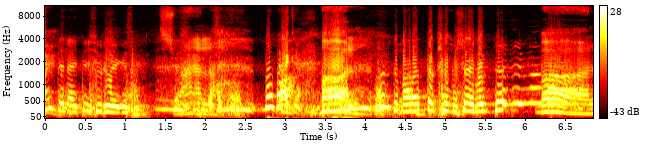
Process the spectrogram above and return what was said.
আইতে নাইতে শুরু হয়ে গেছে। সুবহানাল্লাহ। বাবা বল। আমি তো মারাত্মক সমস্যায় বল।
